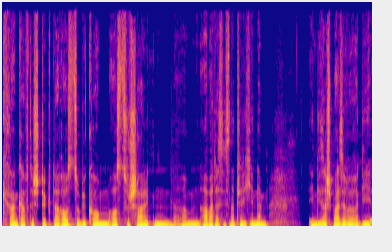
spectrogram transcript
krankhafte Stück da rauszubekommen, auszuschalten. Ähm, aber das ist natürlich in einem in dieser Speiseröhre, die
